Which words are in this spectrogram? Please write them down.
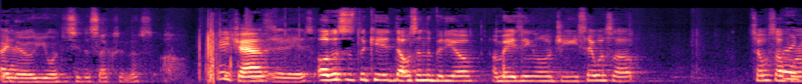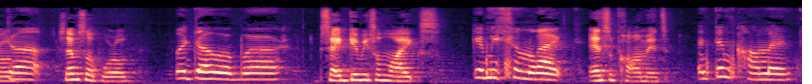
I know you want to see the sex in sexiness. Hey, Chaz. It is. Oh, this is the kid that was in the video. Amazing OG. Say what's up. Say what's up, What's world. up? Say Say what's up, world. What's up, bro? Say give me some likes Give me some likes and some comments. and some comments.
